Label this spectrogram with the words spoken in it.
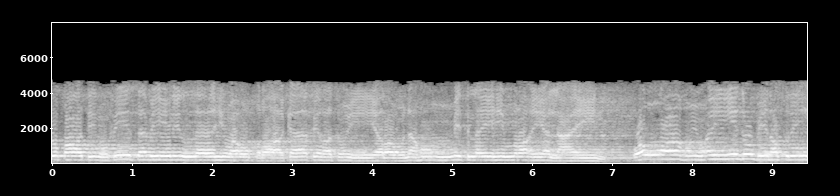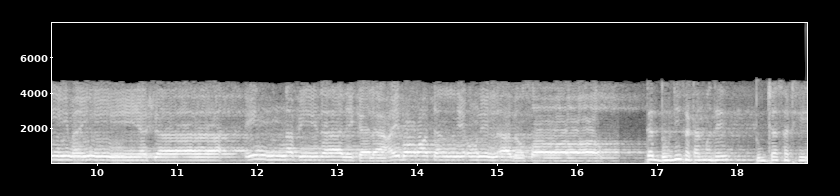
تقاتل في سبيل الله وأخرى كافرة يرونهم مثليهم رأي العين والله يؤيد بنصره من يشاء إن في ذلك لعبرة لأولي الأبصار त्या दोन्ही गटांमध्ये तुमच्यासाठी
